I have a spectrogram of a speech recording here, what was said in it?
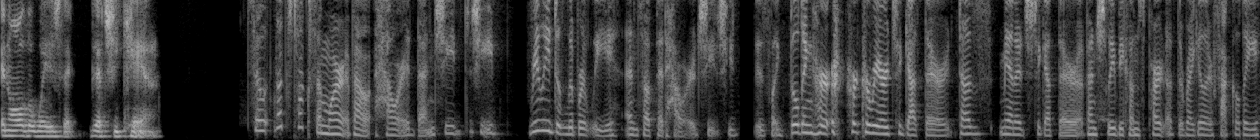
in all the ways that, that she can. So let's talk some more about Howard then. She she really deliberately ends up at Howard. She she is like building her her career to get there. Does manage to get there. Eventually becomes part of the regular faculty,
